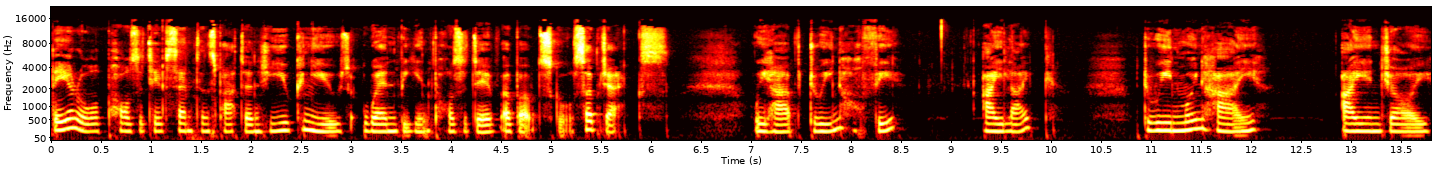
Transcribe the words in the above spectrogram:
They are all positive sentence patterns you can use when being positive about school subjects. We have dwi'n hoffi, I like, dwi'n mwynhau, I enjoy.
